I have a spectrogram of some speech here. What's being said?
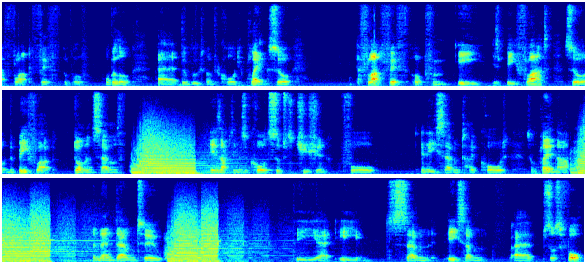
a flat fifth above or below uh, the root of the chord you're playing. So a flat fifth up from E is B flat, so the B flat dominant seventh is acting as a chord substitution for an E7 type chord so I'm playing that and then down to the uh, E7, E7 uh, sus4.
